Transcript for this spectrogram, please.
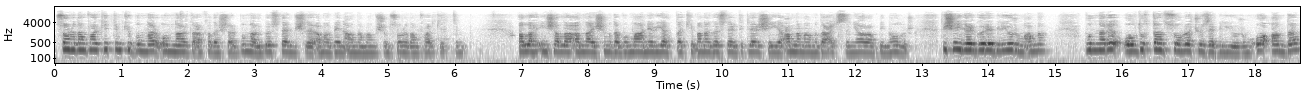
Sonradan fark ettim ki bunlar onlardı arkadaşlar. Bunları göstermişler ama ben anlamamışım. Sonradan fark ettim. Allah inşallah anlayışımı da bu maneviyattaki bana gösterdikleri şeyi anlamamı da açsın ya Rabbi ne olur. Bir şeyler görebiliyorum ama bunları olduktan sonra çözebiliyorum. O anda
